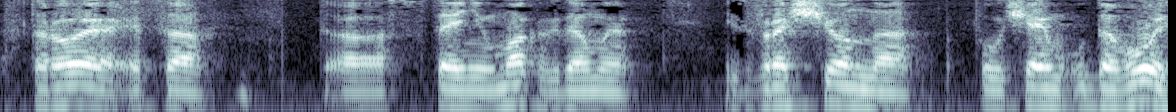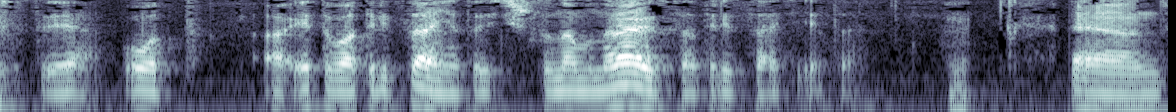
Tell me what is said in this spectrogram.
Второе – это э, состояние ума, когда мы извращенно получаем удовольствие от э, этого отрицания, то есть что нам нравится отрицать это. And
